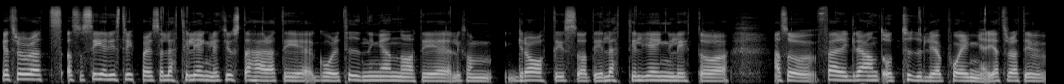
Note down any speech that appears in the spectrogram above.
Jag tror att alltså, seriestrippar är så lättillgängligt. Just det här att det går i tidningen och att det är liksom gratis och att det är lättillgängligt. Och, alltså, färggrant och tydliga poänger. Jag tror att det,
